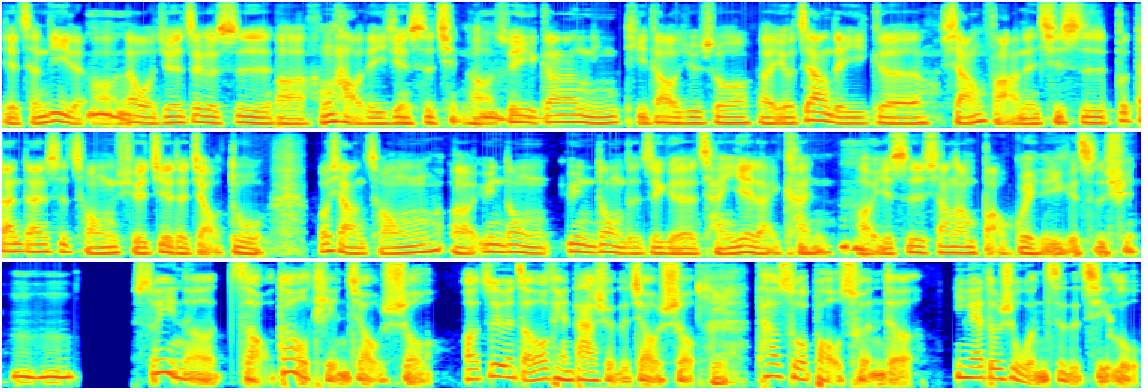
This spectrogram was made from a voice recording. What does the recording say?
也成立了啊。嗯、那我觉得这个是呃很好的一件事情哈。嗯、所以刚刚您提到就是说呃有这样的一个想法呢，其实不单单是从学界的角度，我想从呃运动运动的这个产业来看啊，也是相当宝贵的一个资讯。嗯哼，所以呢，找到田教授。哦，志愿早稻田大学的教授，是他所保存的应该都是文字的记录，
